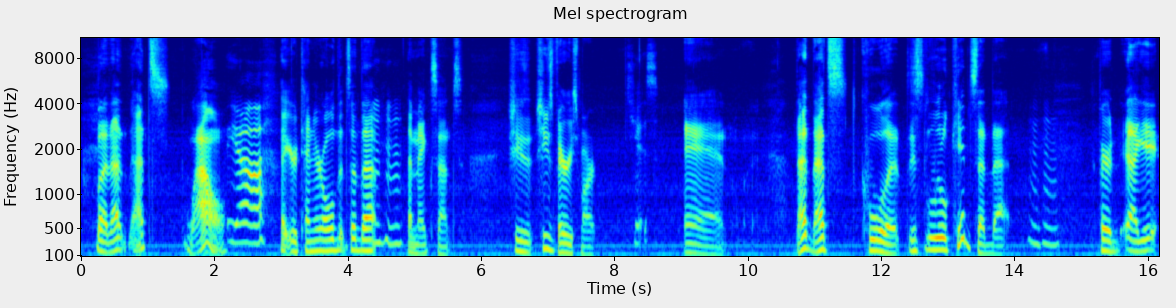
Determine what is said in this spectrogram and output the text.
but that that's wow. Yeah. That your 10-year-old that said that? hmm That makes sense. She's she's very smart. She is. And that that's cool that this little kid said that. Hmm Compared like,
